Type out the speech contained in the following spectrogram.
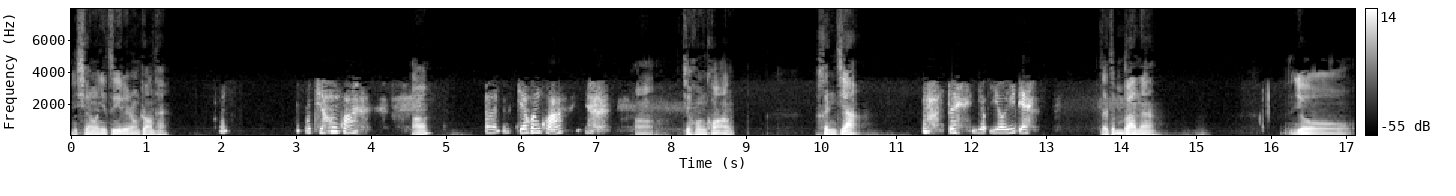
你形容你自己这种状态我结婚狂，啊？嗯、结婚狂，哦，结婚狂，恨嫁，对，有有一点，那怎么办呢？有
